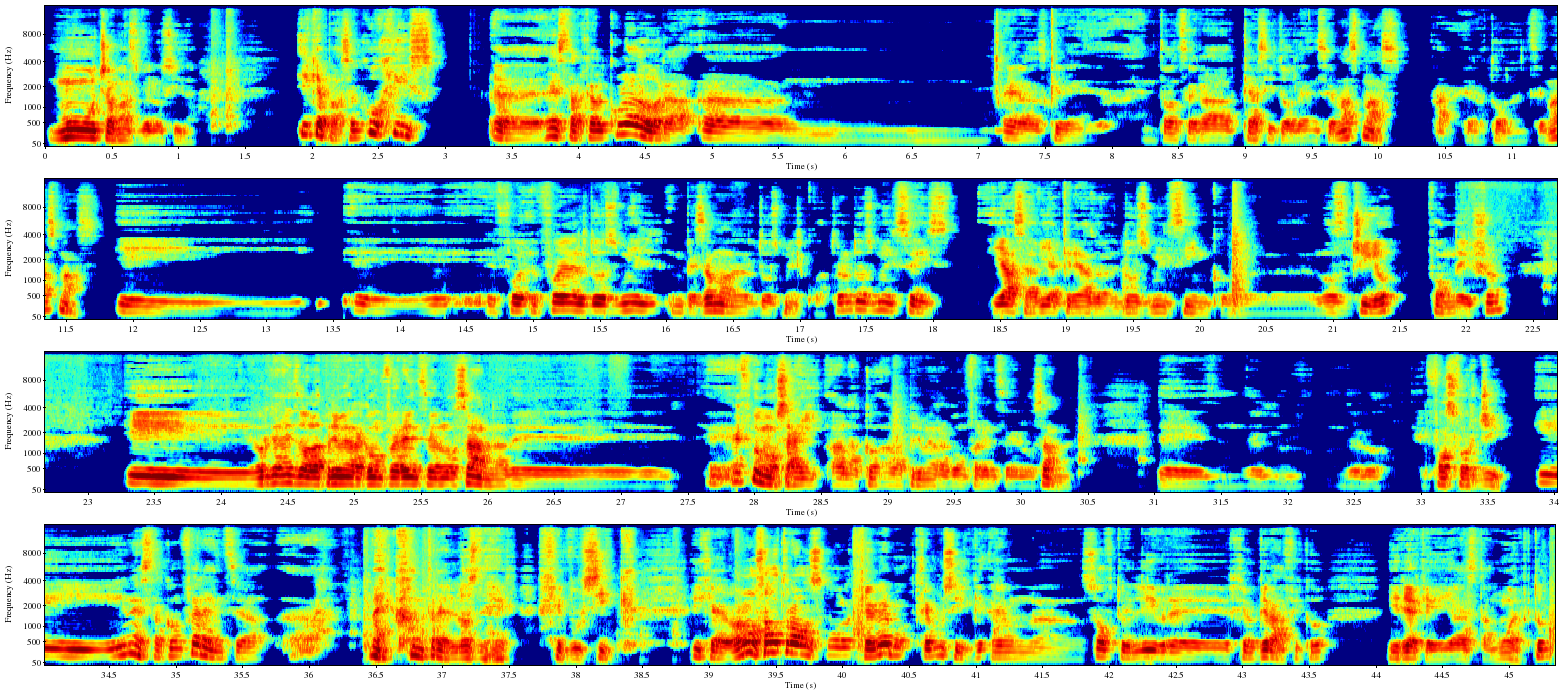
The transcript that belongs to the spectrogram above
mucha más velocidad. ¿Y qué pasa? QGIS, eh, esta calculadora, eh, era que entonces era casi todo en C++, ah, era todo en C++, y eh, fue, fue en el 2000, empezamos en el 2004, en el 2006 ya se había creado en el 2005 los GEO Foundation, y organizó la primera conferencia en Lausana de... Eh, fuimos ahí a la, a la, primera conferencia de Lausana, de, de, de, el Phosphor G. Y en esta conferencia uh, me encontré los de GBUSIC. Y que nosotros queremos, GBUSIC es un software libre geográfico, diría que ya está muerto,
